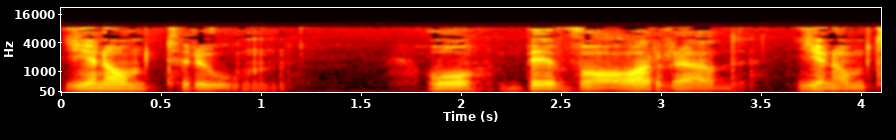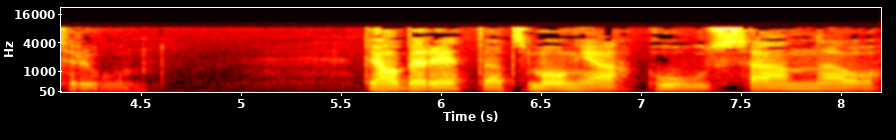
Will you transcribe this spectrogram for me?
genom tron och bevarad genom tron. Det har berättats många osanna och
